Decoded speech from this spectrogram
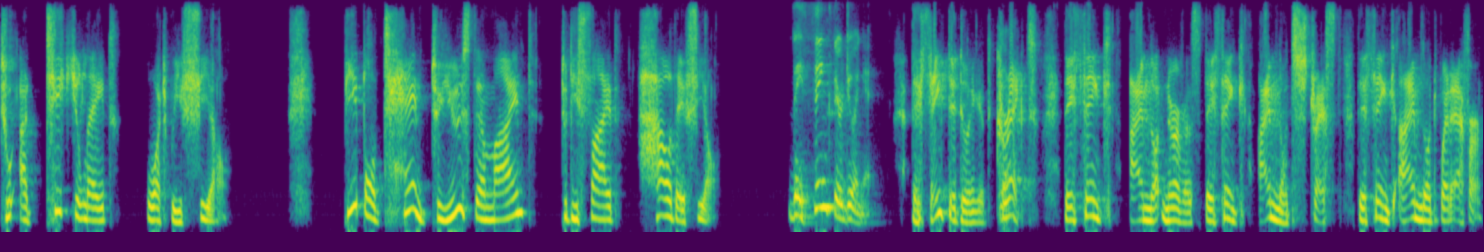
to articulate what we feel. People tend to use their mind to decide how they feel. They think they're doing it. They think they're doing it. Correct. They think I'm not nervous. They think I'm not stressed. They think I'm not whatever.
